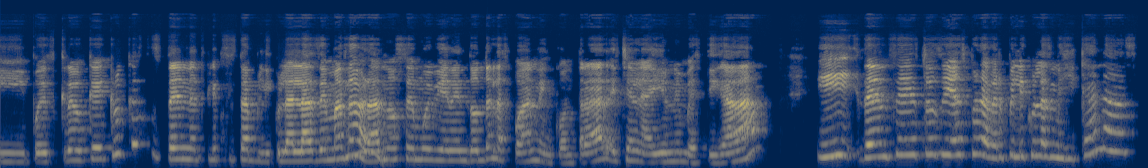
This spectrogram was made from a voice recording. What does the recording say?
y pues creo que creo que está en Netflix esta película. Las demás, la verdad, no sé muy bien en dónde las puedan encontrar. Échenle ahí una investigada y dense estos días para ver películas mexicanas.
